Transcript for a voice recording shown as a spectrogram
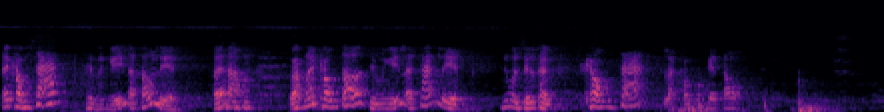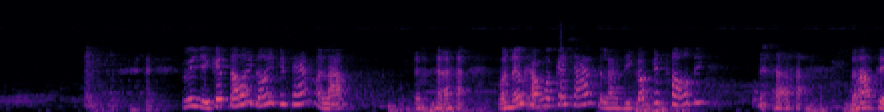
nó không sáng. Thì mình nghĩ là tối liền. Phải không? Hoặc nói không tối thì mình nghĩ là sáng liền. Nhưng mà sự thật, không sáng là không có cái tối. Vì gì cái tối đối với cái sáng mà làm mà nếu không có cái sáng thì làm gì có cái tối? Đó thì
